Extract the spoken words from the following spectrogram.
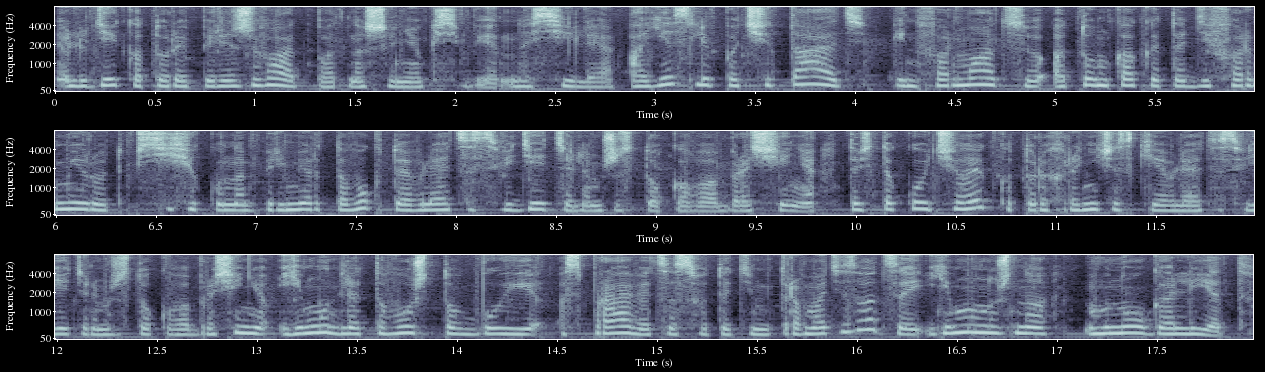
людей, которые переживают по отношению к себе насилие, а если почитать информацию о том, как это деформирует психику, например, того, кто является свидетелем жестокого обращения. То есть такой человек, который хронически является свидетелем жестокого обращения, ему для того, чтобы справиться с вот этими травматизацией, ему нужно много лет.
